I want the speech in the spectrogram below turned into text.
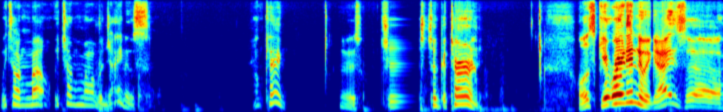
We talking about we talking about vaginas. Okay. This just took a turn. Well, let's get right into it, guys. Uh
